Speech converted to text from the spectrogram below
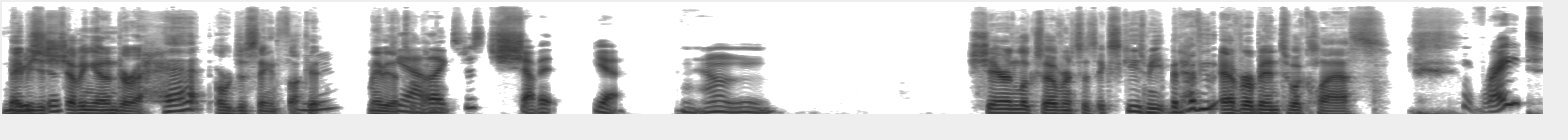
maybe just just- shoving it under a hat or just saying fuck it. Mhm. Maybe that's yeah, like just shove it. Yeah. Mm. Sharon looks over and says, "Excuse me, but have you ever been to a class?" Right?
